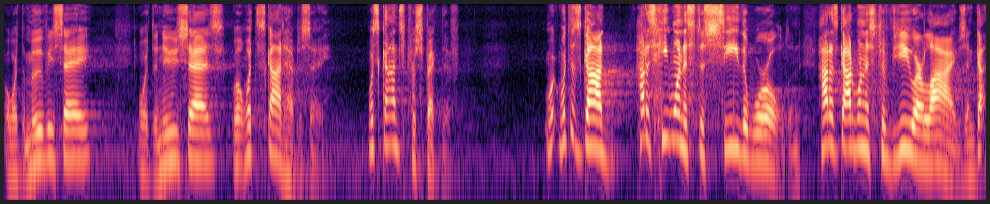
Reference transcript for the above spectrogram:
or what the movies say, or what the news says. Well, what does God have to say? What's God's perspective? What, what does God, how does He want us to see the world? And how does God want us to view our lives? And God,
